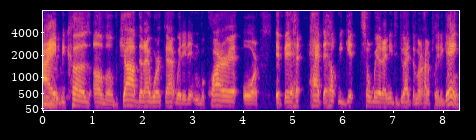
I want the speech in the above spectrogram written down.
I because of a job that I worked at where they didn't require it, or if it ha- had to help me get somewhere that I need to do, I had to learn how to play the game.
